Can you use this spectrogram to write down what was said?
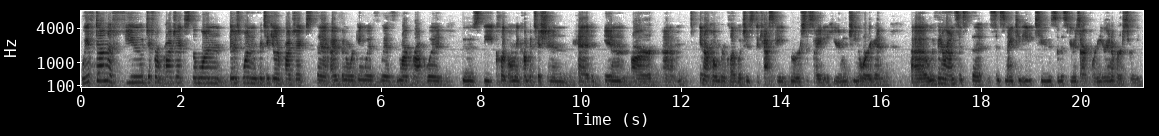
We've done a few different projects. The one there's one particular project that I've been working with with Mark Rockwood, who's the club only competition head in our um, in our homebrew club, which is the Cascade Brewer Society here in Eugene, Oregon. Uh, we've been around since the since 1982, so this year is our 40 year anniversary.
